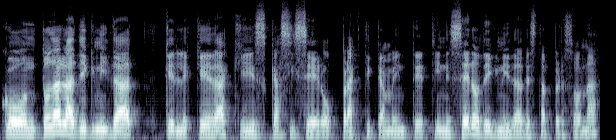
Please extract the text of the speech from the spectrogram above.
con toda la dignidad que le queda, que es casi cero prácticamente, tiene cero dignidad esta persona,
